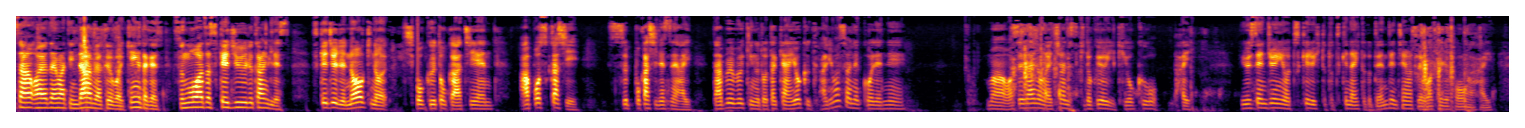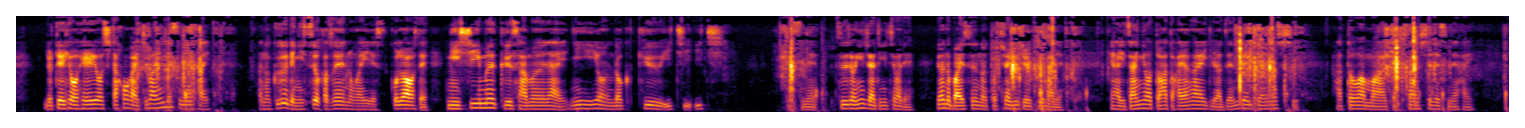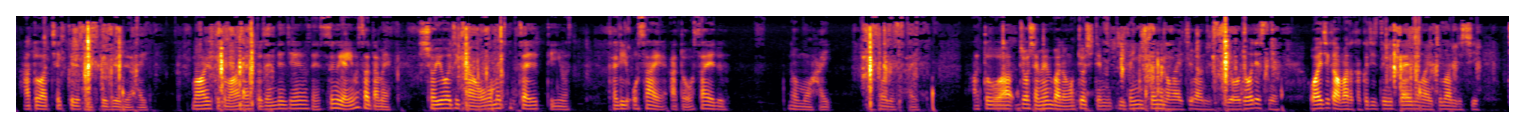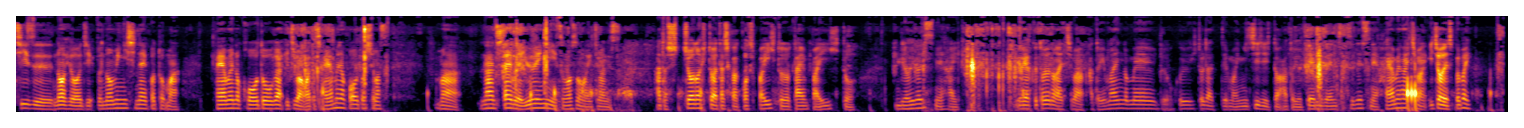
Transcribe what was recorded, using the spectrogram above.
さん、おはようございます。ティンダーメアクーボイ、キングタクです。すご技スケジュール管理です。スケジュール、納期の遅刻とか遅延、アポスカシ、すっぽかしですね。はい。ダブルブッキング、ドタキャン、よくありますよね、これね。まあ、忘れないのが一番です。既読より記憶を。はい。優先順位をつける人とつけない人と全然違いますね。分ける方が。はい。予定表を併用した方が一番いいんですね。はい。あの、グーで日数を数えるのがいいです。語呂合わせ、西向く侍、246911。ですね。通常28日まで、4の倍数の土地は29まで。やはり残業とあと早帰りは全然違いますし、あとはまあ逆算してですね、はい。あとはチェックですね、スケジュール、はい。回る人と回らない人全然違いますね。すぐやりますはダメ。所要時間を多めに伝えるって言います。仮押さえ、あと抑えるのも、はい。そうです、はい。あとは、乗車メンバーの動きをして、事前に進むのが一番です。容量ですね。終わり時間はまだ確実に伝えるのが一番ですし、地図の表示、鵜呑みにしないこと、まあ、早めの行動が一番。私、早めの行動します。まあ、ランチタイムで有意義に過ごすのが一番です。あと、出張の人は確かコスパいい人とタイムパいい人、いろいろですね。はい。予約取るのが一番。あと、今インドメール送る人だって、まあ、日時と、あと予定の前日ですね。早めが一番。以上です。バイバイ。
